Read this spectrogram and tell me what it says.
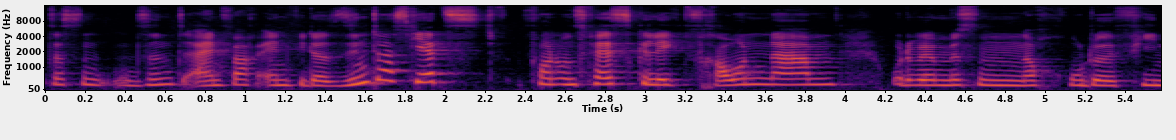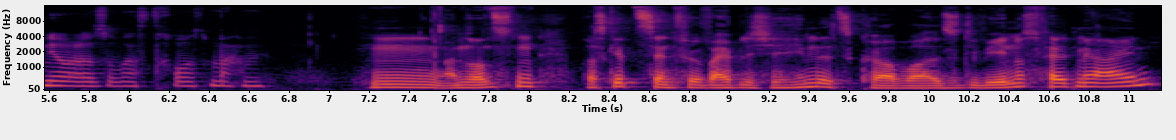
das sind einfach entweder, sind das jetzt von uns festgelegt Frauennamen oder wir müssen noch Rudolfine oder sowas draus machen. Hm, ansonsten, was gibt es denn für weibliche Himmelskörper? Also die Venus fällt mir ein.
